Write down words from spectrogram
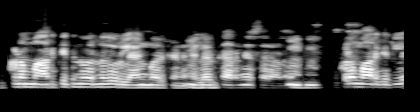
ഉക്കടം മാർക്കറ്റ് എന്ന് പറയുന്നത് ഒരു ലാൻഡ് മാർക്കാണ് ആണ് എല്ലാവർക്കും അറിഞ്ഞ സ്ഥലമാണ്. ഉക്കടം മാർക്കറ്റിൽ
